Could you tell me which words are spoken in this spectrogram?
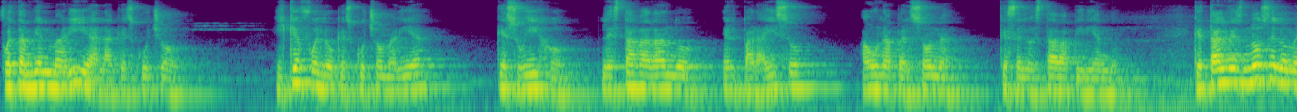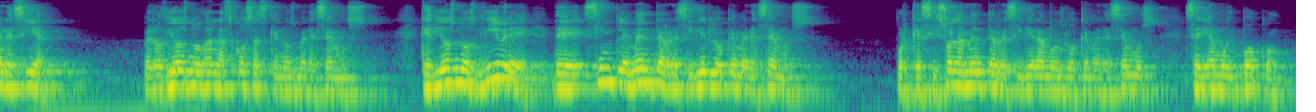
fue también María la que escuchó. ¿Y qué fue lo que escuchó María? Que su hijo le estaba dando el paraíso a una persona que se lo estaba pidiendo, que tal vez no se lo merecía, pero Dios no da las cosas que nos merecemos. Que Dios nos libre de simplemente recibir lo que merecemos. Porque si solamente recibiéramos lo que merecemos, sería muy poco.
